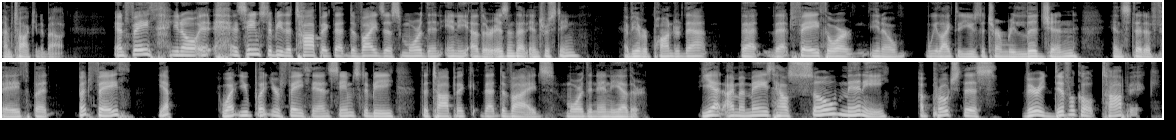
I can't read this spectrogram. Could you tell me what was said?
I'm talking about. And faith, you know, it, it seems to be the topic that divides us more than any other. Isn't that interesting? Have you ever pondered that? That that faith, or you know, we like to use the term religion instead of faith, but but faith, yep, what you put your faith in seems to be the topic that divides more than any other. Yet I'm amazed how so many approach this very difficult topic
